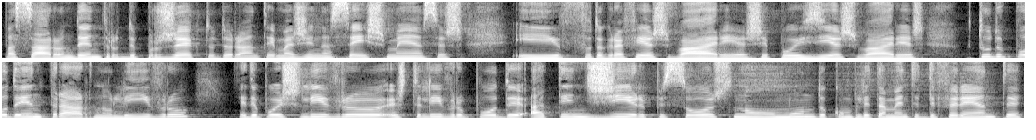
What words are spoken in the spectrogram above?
passaram dentro do projeto durante, imagina, seis meses, e fotografias várias, e poesias várias, tudo pode entrar no livro e depois livro, este livro pode atingir pessoas num mundo completamente diferente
